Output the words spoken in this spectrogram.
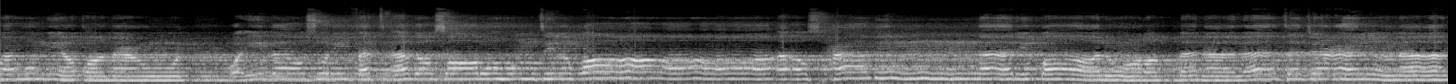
وهم يطمعون. وإذا صرفت أبصارهم تلقاء أصحاب النار قالوا ربنا لا تجعلنا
